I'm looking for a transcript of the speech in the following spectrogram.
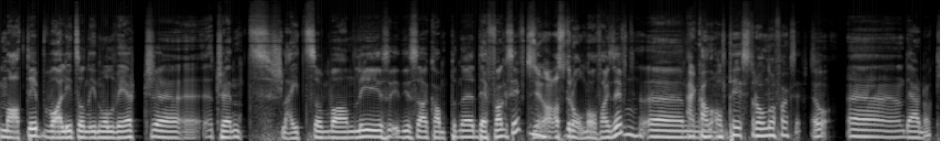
Matip var litt sånn involvert. eh, Trent sleit som vanlig i- disse kampene defensivt. Syns han var strålende offensivt. Mm. Um, Er ikke han alltid strålende offensivt? Jo, eh, det er nok.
